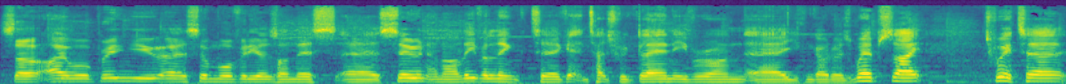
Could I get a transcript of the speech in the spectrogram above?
So I will bring you uh, some more videos on this uh, soon, and I'll leave a link to get in touch with Glen. Either on uh, you can go to his website, Twitter,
